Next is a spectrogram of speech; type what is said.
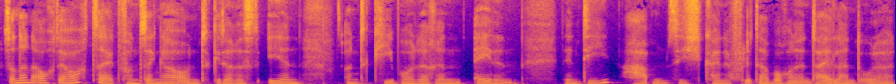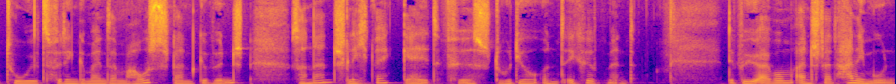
sondern auch der Hochzeit von Sänger und Gitarrist Ian und Keyboarderin Aiden. Denn die haben sich keine Flitterwochen in Thailand oder Tools für den gemeinsamen Hausstand gewünscht, sondern schlichtweg Geld fürs Studio und Equipment. Debütalbum anstatt Honeymoon.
